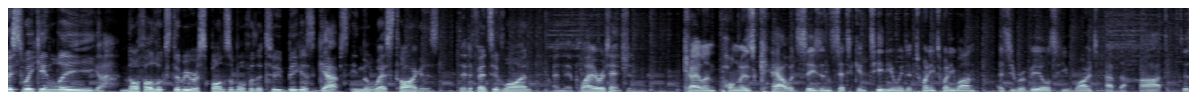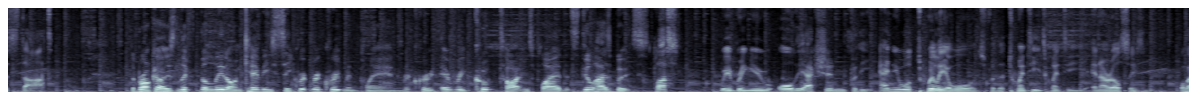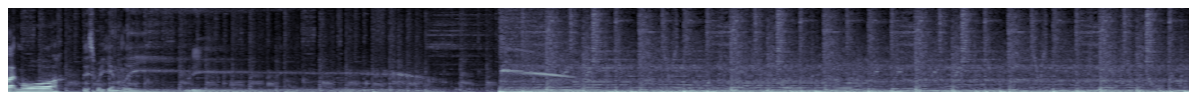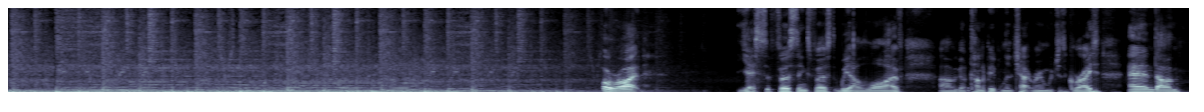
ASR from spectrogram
This week in league, Noffa looks to be responsible for the two biggest gaps in the West Tigers their defensive line and their player retention. Kalyn Ponga's coward season set to continue into 2021 as he reveals he won't have the heart to start. The Broncos lift the lid on Kevy's secret recruitment plan recruit every Cook Titans player that still has boots. Plus, we bring you all the action for the annual Twilly Awards for the 2020 NRL season. All that more this week in league. All right. Yes, first things first, we are live. Uh, we've got a ton of people in the chat room, which is great. And um,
